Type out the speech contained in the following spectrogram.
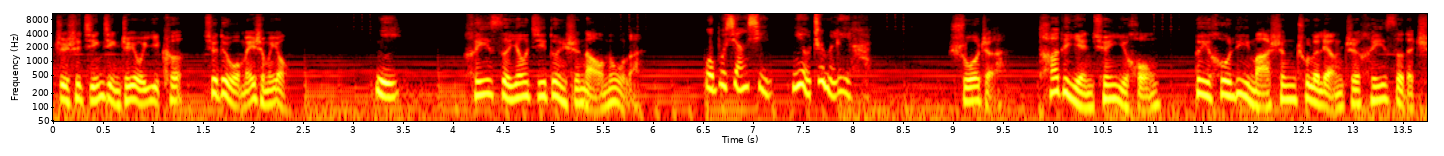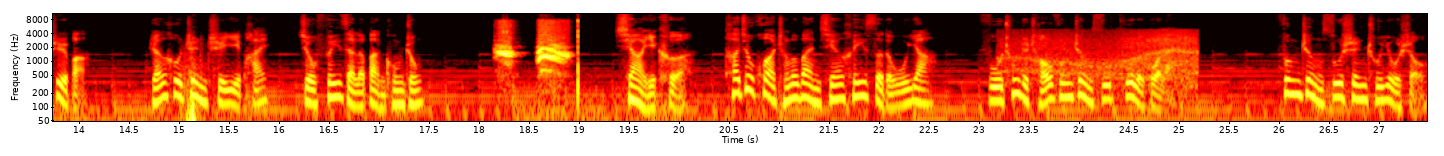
只是仅仅只有一颗，却对我没什么用。”你，黑色妖姬顿时恼怒了：“我不相信你有这么厉害。”说着，他的眼圈一红，背后立马生出了两只黑色的翅膀，然后振翅一拍，就飞在了半空中。下一刻，他就化成了万千黑色的乌鸦，俯冲着朝风正苏扑了过来。风正苏伸出右手，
